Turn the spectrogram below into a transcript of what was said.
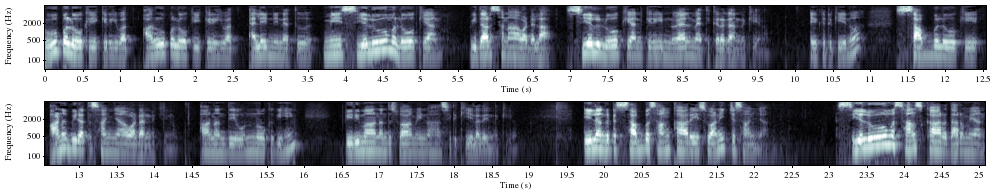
රූප ලෝකයේ කෙරෙහිවත් අරූප ලෝකයේ කෙරෙහිවත් ඇලෙන්නේ නැතුව මේ සියලුම ලෝකයන් විදර්ශනා වඩලා සියලු ලෝකයන් කෙරෙහි නොයල්ම ඇති කරගන්න කියනවා. ඒකට කියනවා සබ්බ ලෝකේ අනබිරත සංඥා වඩන්න කියනවා. ආනන්දේ ඔන්නෝක ගිහින් පිරිමානන්ද ස්වාමීන් වහන්සේට කියලා දෙන්න කියනවා. ඊළඟට සබ්බ සංඛාරේසු අනිච්ච සංඥා. සියලුම සංස්කාර ධර්මයන්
